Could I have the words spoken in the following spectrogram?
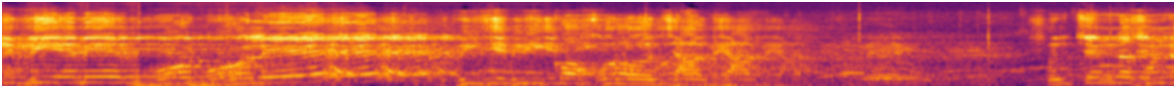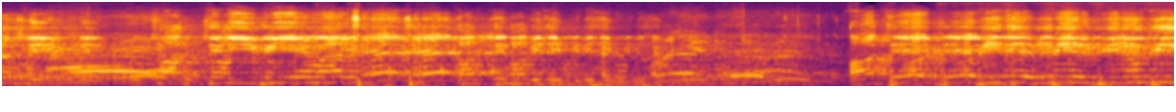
ইভিএম এ ভোট হলে বিজেপি কখনো যাবে শুনছেন না শুনলেন ইভিএম আছে ততদিন বিজেপি থাকবে। অতএব বিজেপি এর বিরোধী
